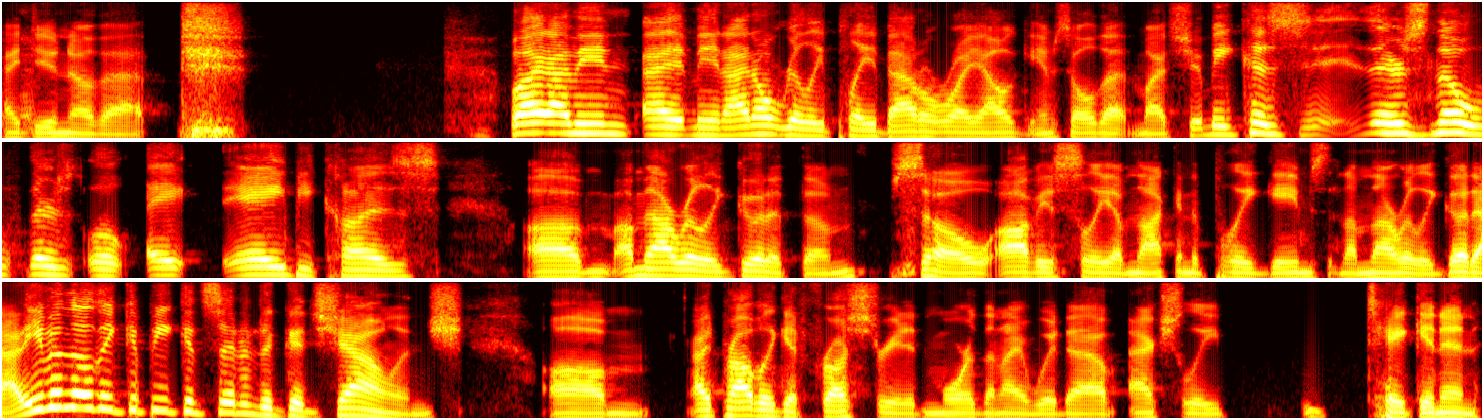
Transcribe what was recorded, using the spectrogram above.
I do know that. but I mean, I mean, I don't really play battle royale games all that much because there's no, there's well, a a because um, I'm not really good at them. So obviously, I'm not going to play games that I'm not really good at, even though they could be considered a good challenge. Um, I'd probably get frustrated more than I would uh, actually take it in.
